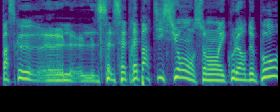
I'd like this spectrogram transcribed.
parce que euh, cette répartition selon les couleurs de peau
